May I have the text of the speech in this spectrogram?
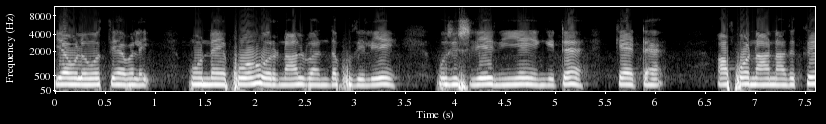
எவ்வளவோ தேவலை. முன்ன எப்போ ஒரு நாள் வந்த புதிலே புதுசிலே நீயே என்கிட்ட கேட்ட அப்போ நான் அதுக்கு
